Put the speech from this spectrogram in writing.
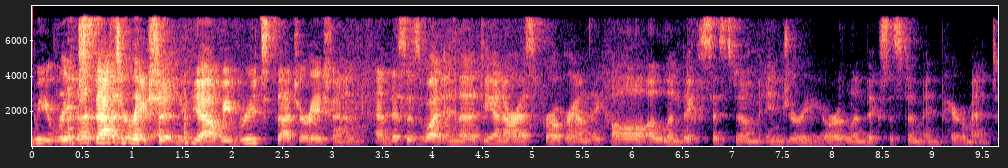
we reach saturation. Yeah, we've reached saturation. And this is what in the DNRS program they call a limbic system injury or a limbic system impairment.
